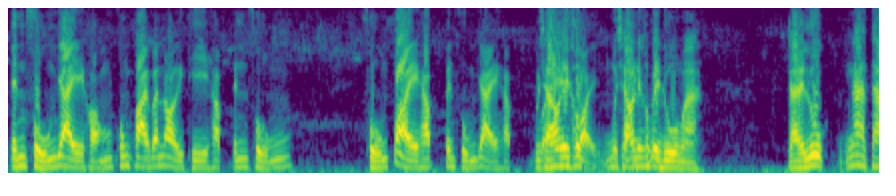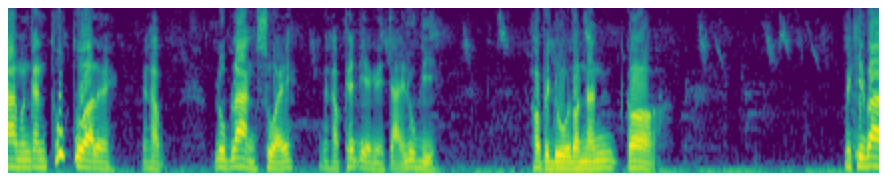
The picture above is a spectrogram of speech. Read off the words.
เป็นฝูงใหญ่ของคุ้มควายบ้านนอกอีกทีครับ เป็นฝูง ฝูงปล่อยครับ เป็นฝูงใหญ่ครับเมื่อเช้านี้เขาปล่อยเมื่อเช้านี้เขาไปดูมาจ่ายลูกหน้าตาเหมือนกันทุกตัวเลยนะครับ รูปร่างสวยนะครับ เพชรเอกเนี่ยจ่ายลูกดี เข้าไปดูตอนนั้นก็ ไม่คิดว่า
